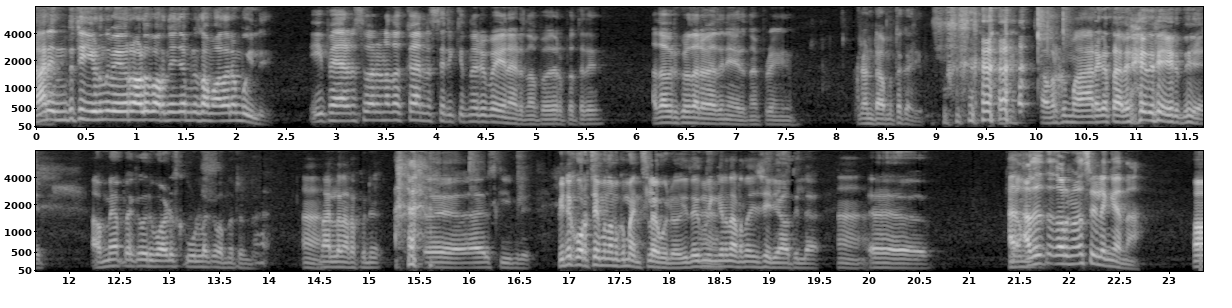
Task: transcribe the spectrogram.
ഞാൻ എന്ത് ചെയ്യണമെന്ന് വേറൊരാൾ പറഞ്ഞു കഴിഞ്ഞാൽ പിന്നെ സമാധാനം പോയില്ലേ? ഈ പേരൻസ് പറയണതൊക്കെ അനുസരിക്കുന്ന ഒരു പയ്യനായിരുന്നു അപ്പൊ ചെറുപ്പത്തിൽ അത് അവർക്കൊരു തലവേദനയായിരുന്നു എപ്പോഴെങ്കിലും. രണ്ടാമത്തെ കാര്യം. അവർക്ക് മാരക തലവേദനയായിരുന്നു ഞാൻ. അമ്മയപ്പൊക്കെ ഒരുപാട് സ്കൂളിലൊക്കെ വന്നിട്ടുണ്ട്. നല്ല നടപ്പിന് സ്കീമിൽ. പിന്നെ കുറച്ച് കഴിയുമ്പോൾ നമുക്ക് മനസ്സിലാവുമല്ലോ. ഇതൊന്നും ഇങ്ങനെ നടന്നത് ശരിയാവത്തില്ല. അത് തുടങ്ങുന്നത് ശ്രീലങ്ക എന്നാ? ആ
